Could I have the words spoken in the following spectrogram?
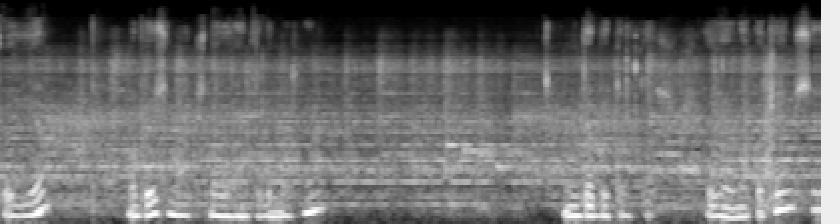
Все є. Прийдемо якісь нові гантелі можна. Не треба так теж. Накачаємося.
